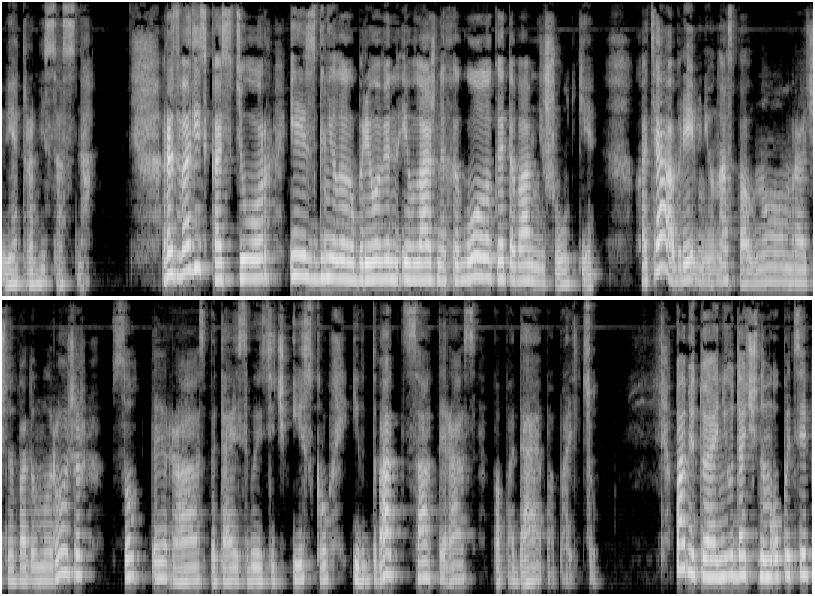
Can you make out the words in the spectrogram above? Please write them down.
ветрами сосна. Разводить костер из гнилых бревен и влажных иголок – это вам не шутки. Хотя времени у нас полно, мрачно подумал Роджер, сотый раз пытаясь высечь искру и в двадцатый раз попадая по пальцу. Памятуя о неудачном опыте,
